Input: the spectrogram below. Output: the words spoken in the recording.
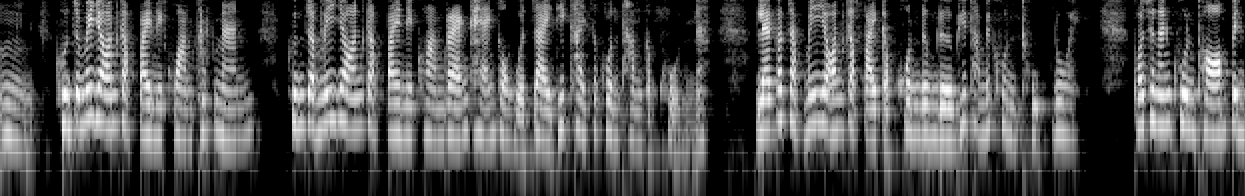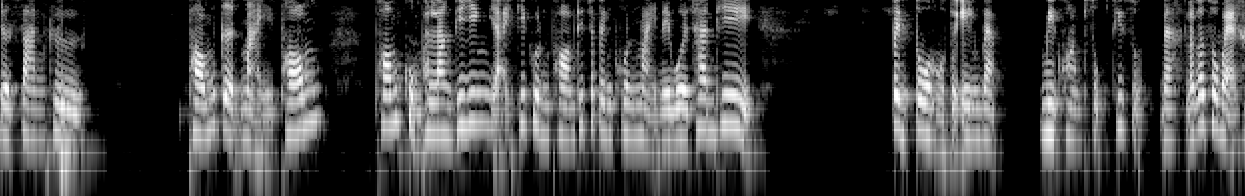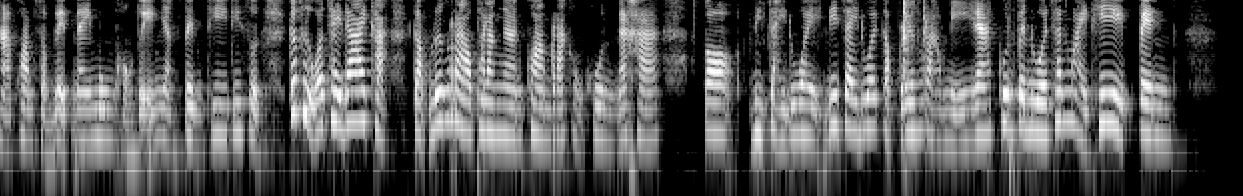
อืมคุณจะไม่ย้อนกลับไปในความทุกข์นั้น คุณจะไม่ย้อนกลับไปในความแรงแค้นของหัวใจที่ใครสักคนทำกับคุณนะ และก็จะไม่ย้อนกลับไปกับคนเดิมๆที่ทำให้คุณทุกข์ด้วย เพราะฉะนั้นคุณพร้อมเป็นเดอะซันคือ พร้อมเกิดใหม่ พร้อม พร้อมขุมพลังที่ยิ่งใหญ่ที่คุณพร้อมที่จะเป็นคนใหม่ในเวอร์ชั่นที่เป็นตัวของตัวเองแบบ มีความสุขที่สุดนะแล้วก็แสวงหาความสำเร็จในมุมของตัวเองอย่างเต็มที่ที่สุด ก็ถือว่าใช้ได้ค่ะ กับเรื่องราวพลังงานความรักของคุณนะคะ ก็ดีใจด้วยดีใจด้วยกับเรื่องราวนี้นะคุณเป็นเวอร์ชั่นใหม่ที่เป็น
